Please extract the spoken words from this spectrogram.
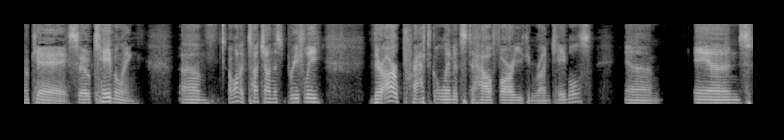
Okay, so cabling. Um, I want to touch on this briefly. There are practical limits to how far you can run cables, um, and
